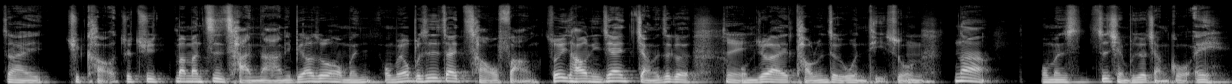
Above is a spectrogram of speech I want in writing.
再去考，就去慢慢自产呐、你不要说我们我们又不是在炒房，所以好，你现在讲的这个，对我们就来讨论这个问题。说，嗯那我们之前不是有讲过，哎，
